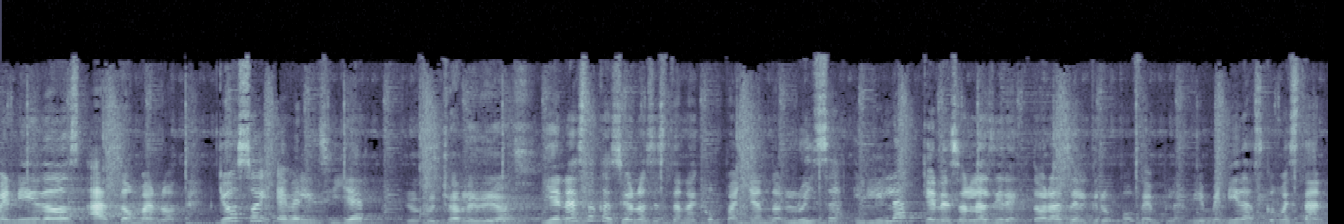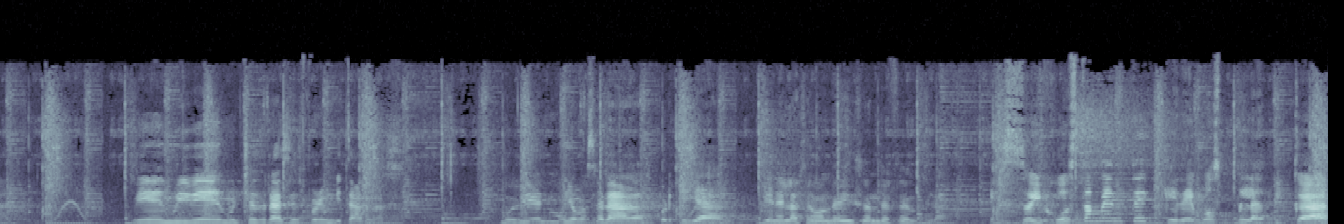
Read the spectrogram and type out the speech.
bienvenidos a Toma Nota. Yo soy Evelyn Siller. Yo soy Charlie Díaz. Y en esta ocasión nos están acompañando Luisa y Lila, quienes son las directoras del grupo FEMPLA. Bienvenidas, ¿cómo están? Bien, muy bien, muchas gracias por invitarnos. Muy bien, muy emocionadas porque ya viene la segunda edición de FEMPLA. Eso, y justamente queremos platicar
